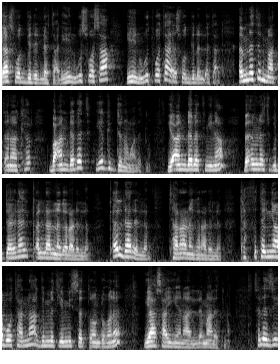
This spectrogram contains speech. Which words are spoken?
يسوقد اللتال يهين وسوسا يهين وتوتا يسوقد اللتال أمنة ما تناكر بأندبت يقدنا مالتنا يا أندبت منا በእምነት ጉዳይ ላይ ቀላል ነገር አይደለም ቀልድ አይደለም ተራ ነገር አይደለም ከፍተኛ ቦታና ግምት የሚሰጠው እንደሆነ ያሳየናል ማለት ነው ስለዚህ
